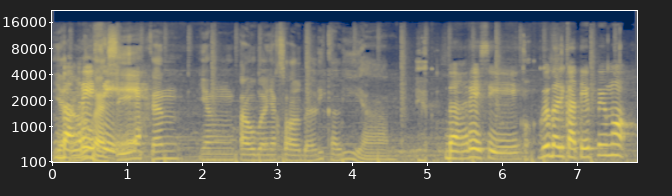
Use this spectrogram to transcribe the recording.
Ya Bang Resi. sih? Kan yang tahu banyak soal Bali kalian. Iya. Bang Resi, Kok- gue balik KTP mau.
